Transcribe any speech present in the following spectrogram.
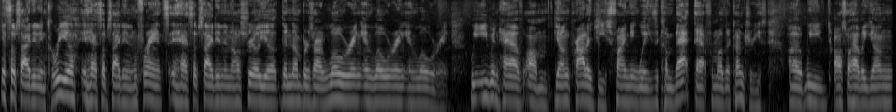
It subsided in Korea. It has subsided in France. It has subsided in Australia. The numbers are lowering and lowering and lowering. We even have um, young prodigies finding ways to combat that from other countries. Uh, we also have a young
